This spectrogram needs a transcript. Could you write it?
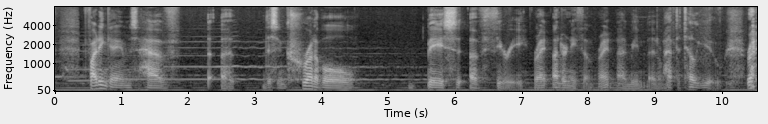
fighting games have a, this incredible base of theory right underneath them right? I mean i don't have to tell you right?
